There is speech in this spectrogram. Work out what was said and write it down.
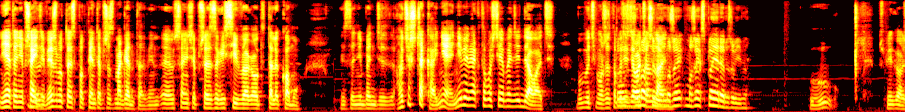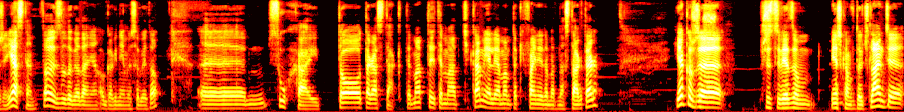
Nie, to nie przejdzie, wiesz, bo to jest podpięte przez Magentę, więc e, w sensie przez receiver od Telekomu. Więc to nie będzie. Chociaż czekaj, nie, nie wiem jak to właściwie będzie działać. Bo być może to, to będzie działać online. Może, może jak z playerem zrobimy. Uuu. Brzmi gorzej. Jasne, to jest do dogadania, ogarniemy sobie to. Eee, słuchaj, to teraz tak, tematy temacikami, ale ja mam taki fajny temat na starter. Jako, że wszyscy wiedzą, mieszkam w Deutschlandzie,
